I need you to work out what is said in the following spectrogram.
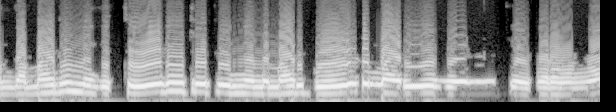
அந்த மாதிரி நீங்க தேடிட்டு இருப்பீங்க. இந்த மாதிரி கோல்டு மாதிரியே வேணும்னு கேட்கறவங்க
